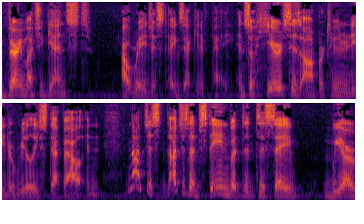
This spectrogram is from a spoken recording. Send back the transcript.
very much against outrageous executive pay, and so here's his opportunity to really step out and not just not just abstain, but to, to say we are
